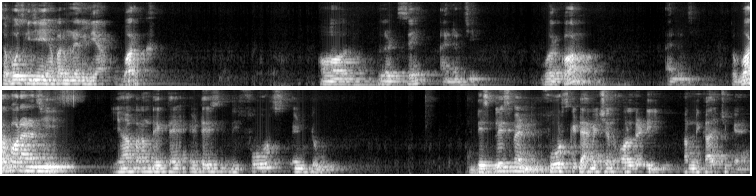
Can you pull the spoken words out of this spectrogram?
सपोज़ कीजिए यहाँ पर हमने ले लिया वर्क और लेट से एनर्जी वर्क और एनर्जी तो वर्क और एनर्जी यहाँ पर हम देखते हैं it is the force into displacement force की डायमेंशन ऑलरेडी हम निकाल चुके हैं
